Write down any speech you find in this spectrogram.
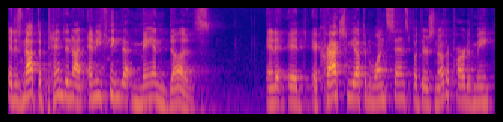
It is not dependent on anything that man does. And it, it, it, cracks me up in one sense, but there's another part of me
